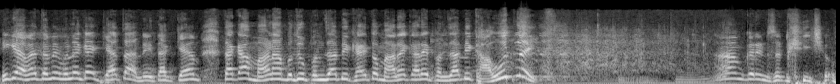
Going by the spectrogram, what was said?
કે હવે તમે મને કઈ કહેતા નહીં. તા કેમ? તા આ માણા બધું પંજાબી ખાય તો મારે ક્યારે પંજાબી ખાવું જ નહીં. આમ કરીને સટકી ગયો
